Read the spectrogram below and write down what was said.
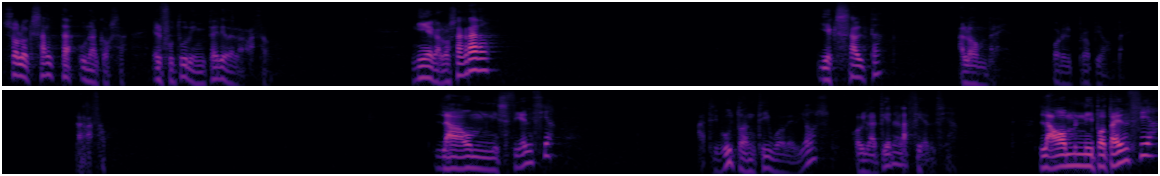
solo exalta una cosa, el futuro imperio de la razón. Niega lo sagrado y exalta al hombre por el propio hombre. La razón. La omnisciencia, atributo antiguo de Dios, hoy la tiene la ciencia. La omnipotencia,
